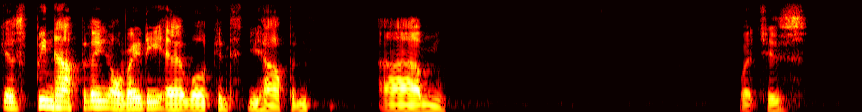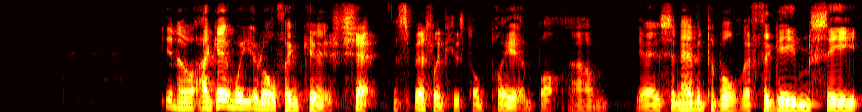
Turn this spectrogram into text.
It's been happening already, and it will continue to happen. Um, which is, you know, I get what you're all thinking. It's shit, especially if you still play it. But um, yeah, it's inevitable. If the game's say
